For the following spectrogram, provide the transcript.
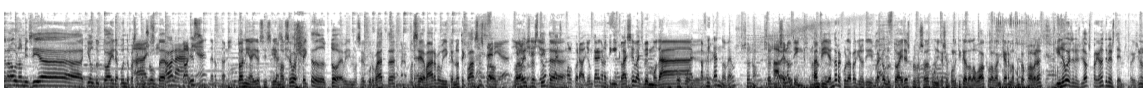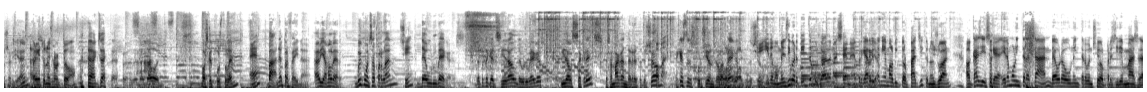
serà la una al migdia. Aquí el doctor Aire a punt de passar Ai, consulta. sí. Hola. Toni, És eh? De nom Toni. Toni Aire, sí, sí, amb el Gràcies. seu aspecte de doctor, eh? Vull dir, amb la seva corbata, Home, no amb la seva barba, vull dir que no té classes, però, sèrio, eh? però mira, vestit Jo no de... faig com el coral. Jo encara que no tingui classe vaig ben mudat. Ui, ui, ui. Afeitat no, veus? Això no. Això, Ah, això no ho tinc. Això no En fi, hem de recordar, perquè no tingui clar, que el doctor Aire és professor de comunicació política de la UOC, la Blanquerna la Pompeu Fabra, i no ho és a més llocs perquè no té més temps, perquè si no ho seria, eh? Perquè tu no ets rector. Exacte, però de- de- d'on? Vols que et postulem? Eh? Va, anem per feina. Aviam, Albert, vull començar parlant Sí? d'Eurovegas, de tot aquest sideral d'Eurovegas i dels secrets que s'amaguen darrere tot això, Home. aquestes excursions a Las Vegas i tot això. Sí, i de moments divertits de posada en escena, eh? perquè ara que Aviam. teníem el Víctor Pazzi, que no és Joan, el cas és que era molt interessant veure una intervenció del president Mas, eh,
